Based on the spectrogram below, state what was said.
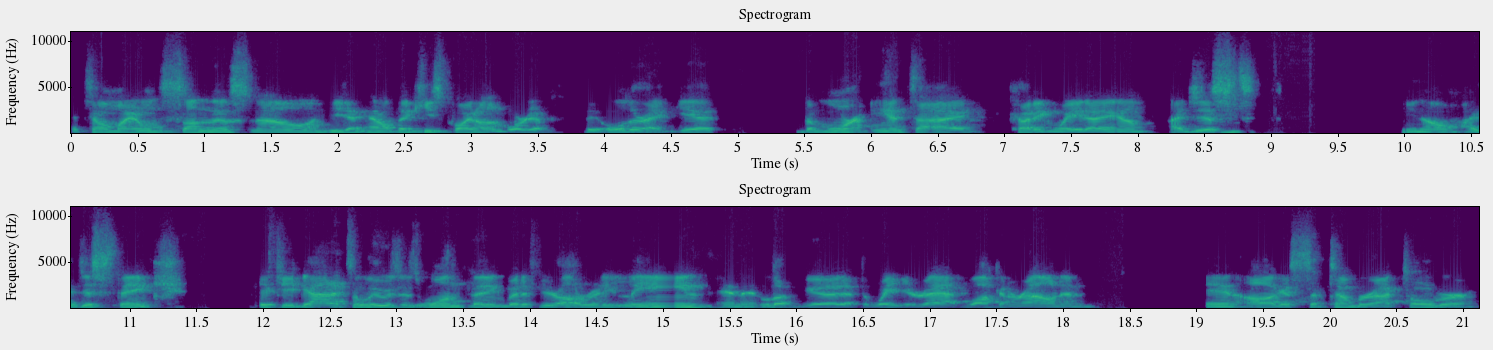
I tell my own son this now, and he, I don't think he's quite on board yet. The older I get, the more anti cutting weight I am. I just, you know, I just think if you got it to lose is one thing, but if you're already lean and, and look good at the weight you're at, walking around in in August, September, October,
